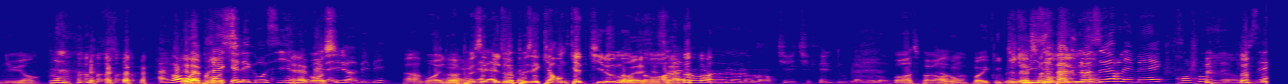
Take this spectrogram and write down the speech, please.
Nu, hein. Avant Elle ou a après grossi. qu'elle ait grossi Elle a grossi. eu un bébé Ah, bon, elle doit Ouais. peser, Elle a elle du doit peser 44 kilos Ouais, maintenant. c'est ça. Ah non, non, non, non, non, tu, tu fais le double à mon avis. Oh, c'est pas Ah grave. bon Bon, écoute, Je l'aime toute lisez façon- quand pas même. Closer, les mecs, franchement, vous abusez.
